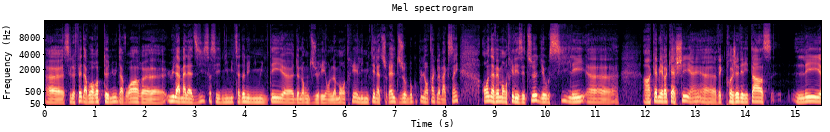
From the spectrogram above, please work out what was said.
euh, c'est le fait d'avoir obtenu, d'avoir euh, eu la maladie. Ça, ça donne une immunité de longue durée. On l'a montré, l'immunité naturelle dure beaucoup plus longtemps que le vaccin. On avait montré les études. Il y a aussi les, en caméra cachée, hein, avec Projet Veritas, les,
